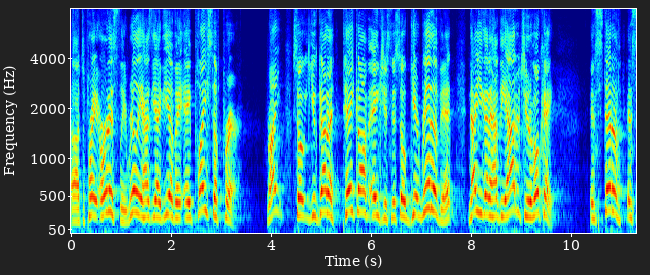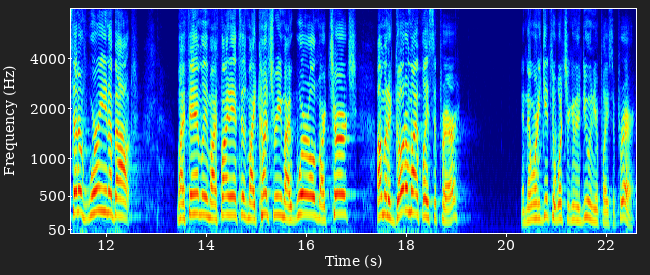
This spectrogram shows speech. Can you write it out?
uh, to pray earnestly really has the idea of a, a place of prayer, right? So you got to take off anxiousness, so get rid of it. Now you got to have the attitude of, okay, instead of, instead of worrying about my family, my finances, my country, my world, my church, I'm going to go to my place of prayer and then we're going to get to what you're going to do in your place of prayer.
